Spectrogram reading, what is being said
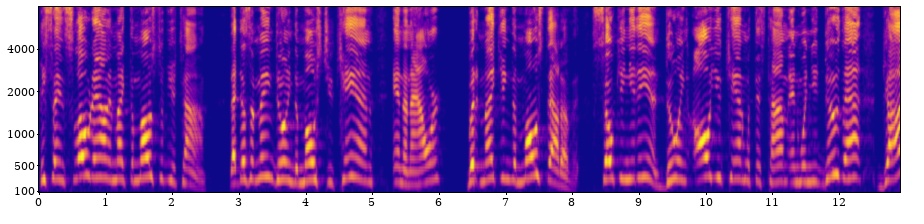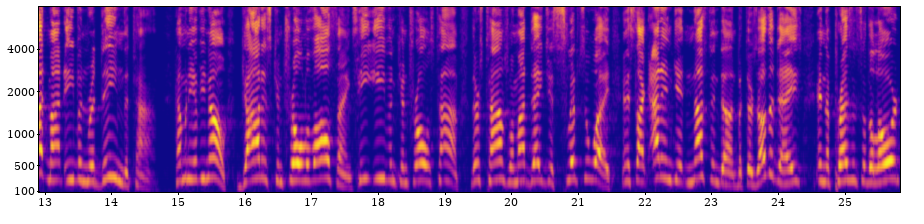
He's saying, slow down and make the most of your time. That doesn't mean doing the most you can in an hour, but making the most out of it, soaking it in, doing all you can with this time. And when you do that, God might even redeem the time. How many of you know God is control of all things? He even controls time. There's times when my day just slips away and it's like I didn't get nothing done, but there's other days in the presence of the Lord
